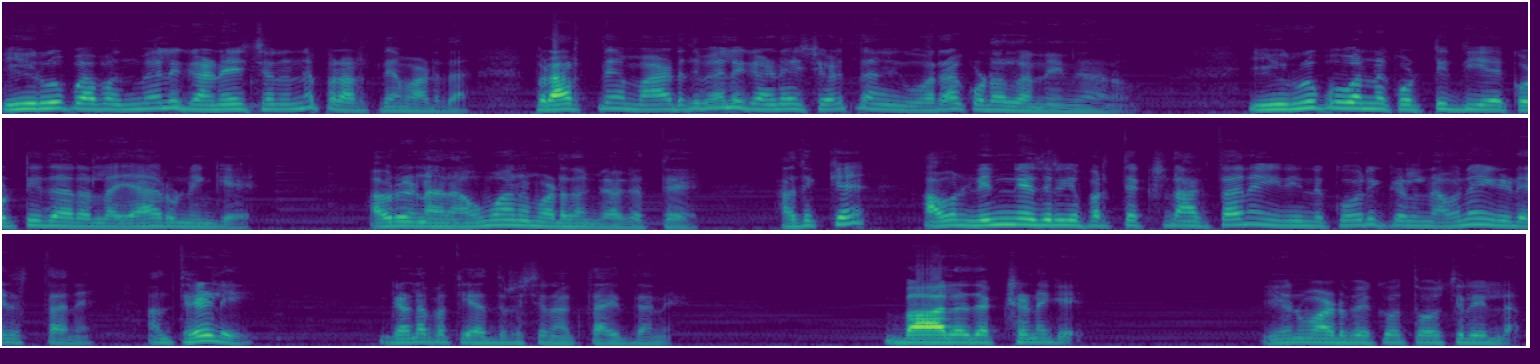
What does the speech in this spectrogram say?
ಈ ರೂಪ ಬಂದಮೇಲೆ ಗಣೇಶನನ್ನು ಪ್ರಾರ್ಥನೆ ಮಾಡ್ದ. ಪ್ರಾರ್ಥನೆ ಮಾಡಿದ ಮೇಲೆ ಗಣೇಶ ಹೇಳ್ತಾ, ನನಗೆ ವರ ಕೊಡಲ್ಲ ನೀನು ನಾನು. ಈ ರೂಪವನ್ನು ಕೊಟ್ಟಿದ್ದೀಯ, ಕೊಟ್ಟಿದ್ದಾರಲ್ಲ ಯಾರು ನಿನಗೆ ಅವ್ರಿಗೆ ನಾನು ಅವಮಾನ ಮಾಡ್ದಂಗಾಗತ್ತೆ ಅದಕ್ಕೆ ಅವನು ನಿನ್ನೆದುರಿಗೆ ಪ್ರತ್ಯಕ್ಷನಾಗ್ತಾನೆ ಈ ನಿನ್ನ ಕೋರಿಕೆಗಳನ್ನ ಅವನೇ ಈಡೇರಿಸ್ತಾನೆ ಅಂಥೇಳಿ ಗಣಪತಿ ಅದೃಶ್ಯನಾಗ್ತಾ ಇದ್ದಾನೆ. ಬಾಲದಕ್ಷಣೆಗೆ ಏನು ಮಾಡಬೇಕೋ ತೋಚಲಿಲ್ಲ.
